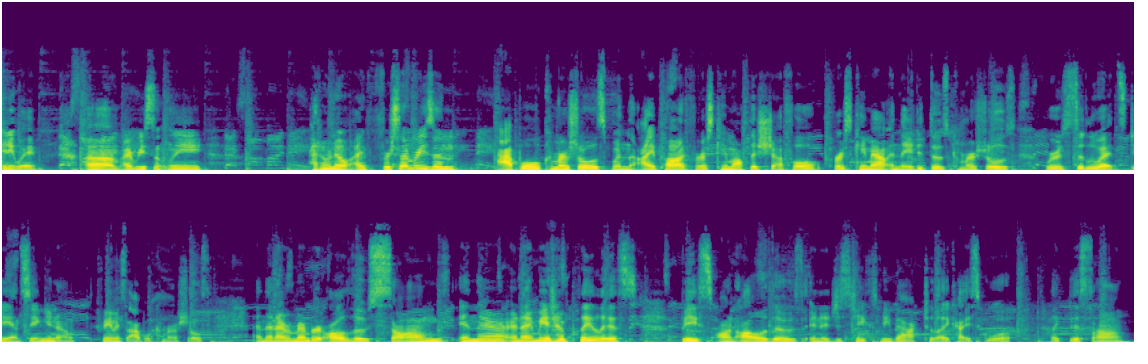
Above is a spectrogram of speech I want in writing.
Anyway, um, I recently, I don't know, I for some reason Apple commercials when the iPod first came off, the Shuffle first came out, and they did those commercials where silhouettes dancing, you know, famous Apple commercials. And then I remember all those songs in there, and I made a playlist based on all of those, and it just takes me back to like high school, like this song.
